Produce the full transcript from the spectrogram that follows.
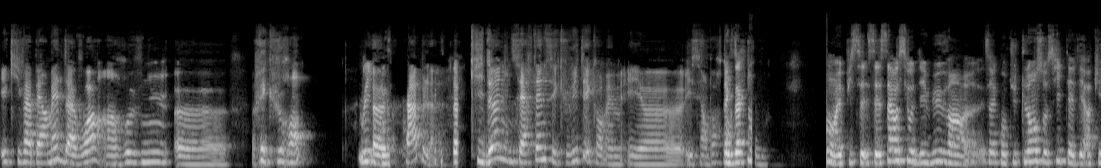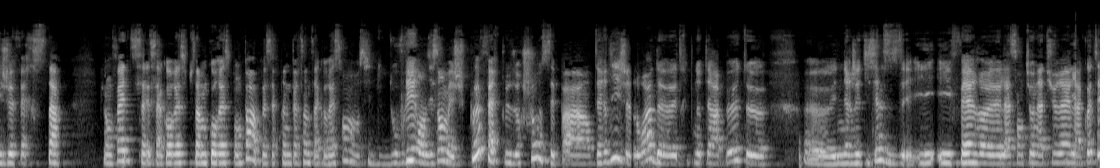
et qui va permettre d'avoir un revenu euh, récurrent oui. stable qui donne une certaine sécurité quand même. Et, euh, et c'est important. Exactement. Et puis c'est ça aussi au début, c'est vrai quand tu te lances aussi, tu te dis, ok, je vais faire ça. Puis en fait, ça, ça, ça me correspond pas. Après, certaines personnes, ça correspond, mais aussi d'ouvrir en disant, mais je peux faire plusieurs choses, c'est pas interdit. J'ai le droit d'être hypnothérapeute, euh, euh énergéticienne et, faire euh, la santé au naturel à côté.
